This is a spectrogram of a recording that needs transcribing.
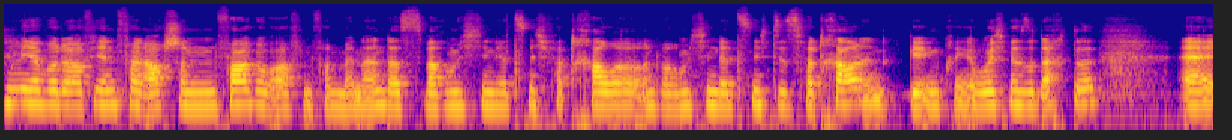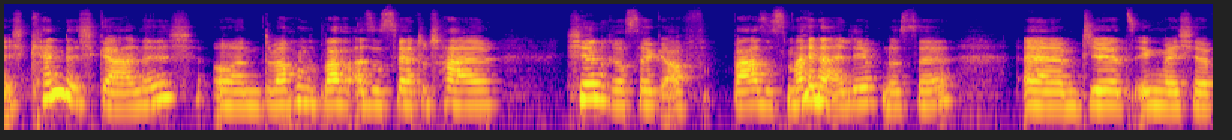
Mir wurde auf jeden Fall auch schon vorgeworfen von Männern, dass warum ich ihnen jetzt nicht vertraue und warum ich ihnen jetzt nicht dieses Vertrauen entgegenbringe, wo ich mir so dachte, äh, ich kenne dich gar nicht und warum, warum also es wäre total hirnrissig auf Basis meiner Erlebnisse, ähm, dir jetzt irgendwelche,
